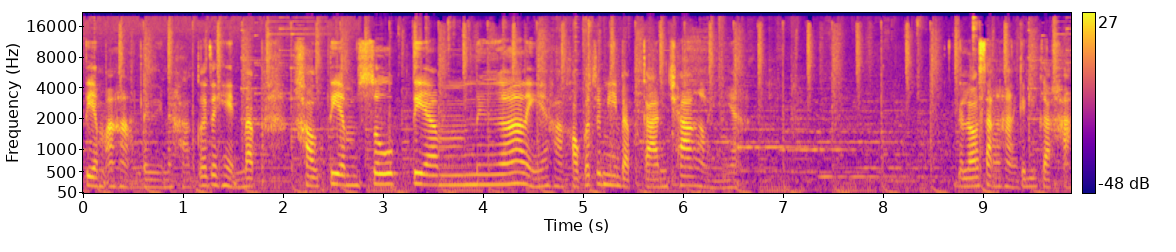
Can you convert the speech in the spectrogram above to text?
เตรียมอาหารเลยนะคะ ก็จะเห็นแบบเขาเตรียมซุปเตรียมเนื้ออะไรเงี้ยค่ะเขาก็จะมีแบบการช่างอะไรเงี้ยเดี๋ยวเราสั่งอาหารกันดีกว่าค่ะ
